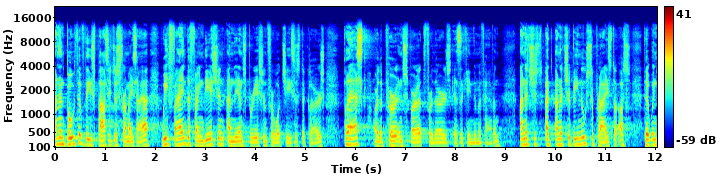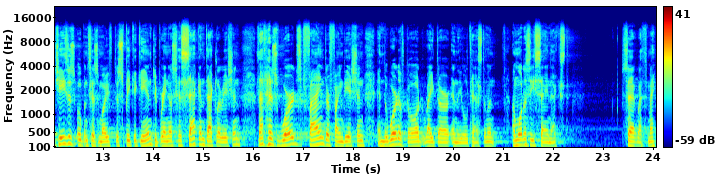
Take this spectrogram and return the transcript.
And in both of these passages from Isaiah, we find the foundation and the inspiration for what Jesus declares. Blessed are the poor in spirit, for theirs is the kingdom of heaven. And, it's just, and it should be no surprise to us that when Jesus opens his mouth to speak again, to bring us his second declaration, that his words find their foundation in the Word of God right there in the Old Testament. And what does he say next? Say it with me.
